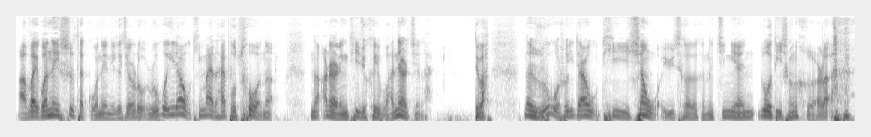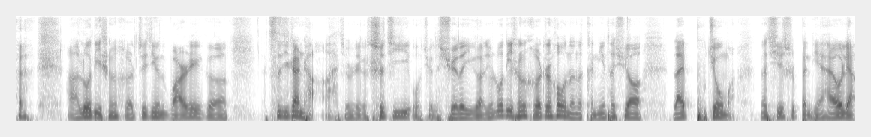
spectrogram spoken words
啊，外观内饰在国内的一个接受度。如果 1.5T 卖的还不错，那那 2.0T 就可以晚点进来，对吧？那如果说 1.5T 像我预测的，可能今年落地成盒了 啊，落地成盒。最近玩这个。刺激战场啊，就是这个吃鸡，我觉得学的一个，就落地成盒之后呢，那肯定它需要来补救嘛。那其实本田还有两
